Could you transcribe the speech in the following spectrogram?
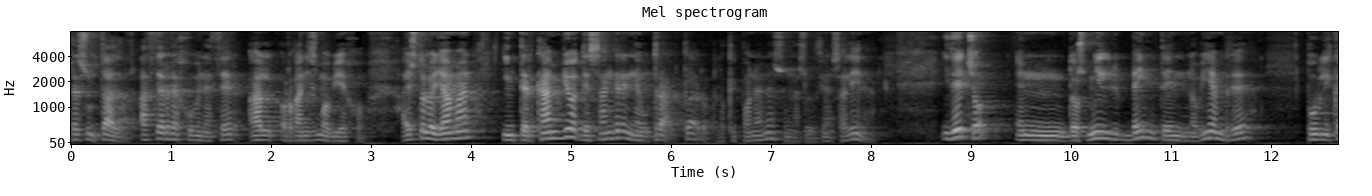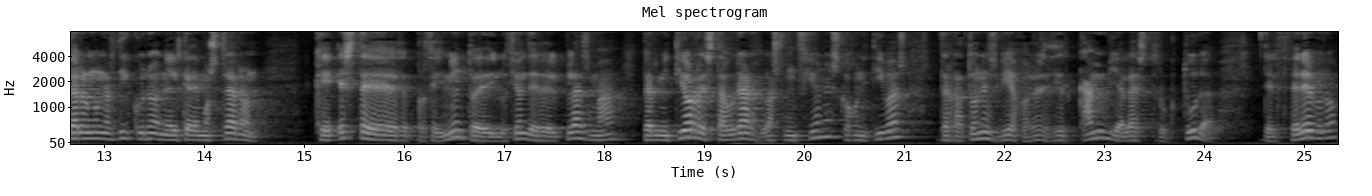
resultados, hace rejuvenecer al organismo viejo. A esto lo llaman intercambio de sangre neutral. Claro, lo que ponen es una solución salina. Y de hecho, en 2020, en noviembre, publicaron un artículo en el que demostraron que este procedimiento de dilución del plasma permitió restaurar las funciones cognitivas de ratones viejos, es decir, cambia la estructura del cerebro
